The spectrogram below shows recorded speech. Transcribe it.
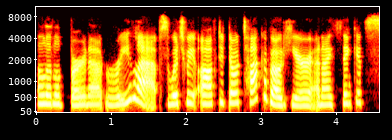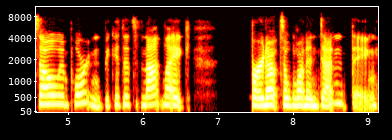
a little burnout relapse, which we often don't talk about here. And I think it's so important because it's not like burnout's a one and done thing.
